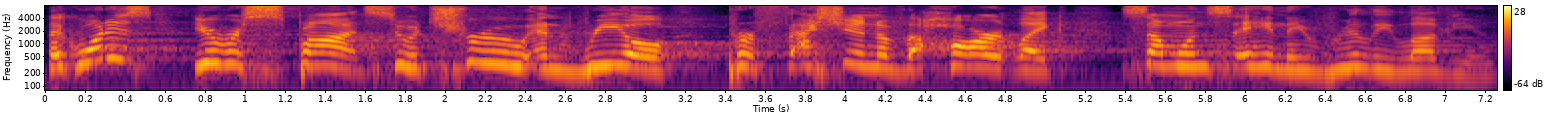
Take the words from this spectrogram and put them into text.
Like, what is your response to a true and real profession of the heart, like someone saying they really love you?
